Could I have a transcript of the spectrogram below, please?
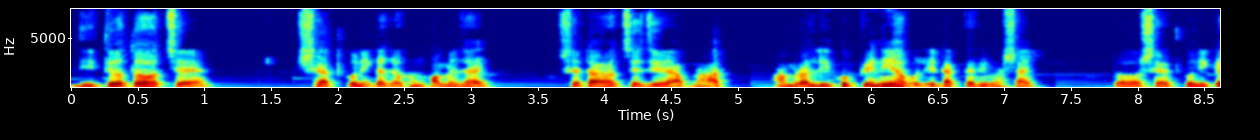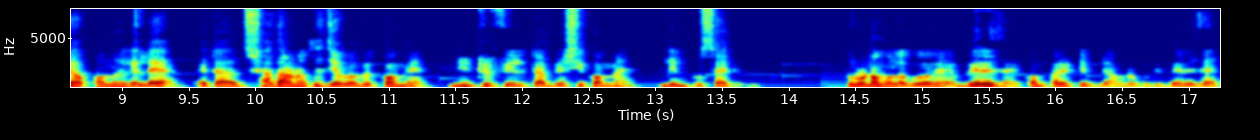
দ্বিতীয়ত হচ্ছে শ্বেতকণিকা যখন কমে যায়, সেটা হচ্ছে যে আপনার আমরা লিকোপেনিয়া বলি ডাক্তারি ভাষায়, তো শ্বেতকণিকা কমে গেলে এটা সাধারণত যেভাবে কমে নিউট্রোফিলটা বেশি কমে লিম্ফোসাইট তুলনামূলকভাবে বেড়ে যায় কম্পারেটিভলি আমরা বলি বেড়ে যায়।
